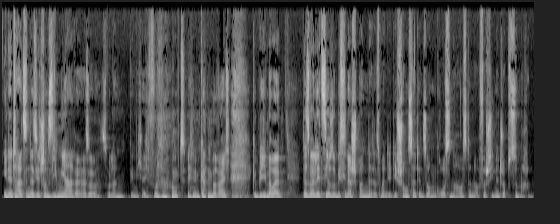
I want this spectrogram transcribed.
in der Tat sind das jetzt schon sieben Jahre, also so lange bin ich eigentlich wohl in dem Gammenbereich geblieben. Aber das war letztlich auch so ein bisschen das Spannende, dass man die, die Chance hat, in so einem großen Haus dann auch verschiedene Jobs zu machen.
